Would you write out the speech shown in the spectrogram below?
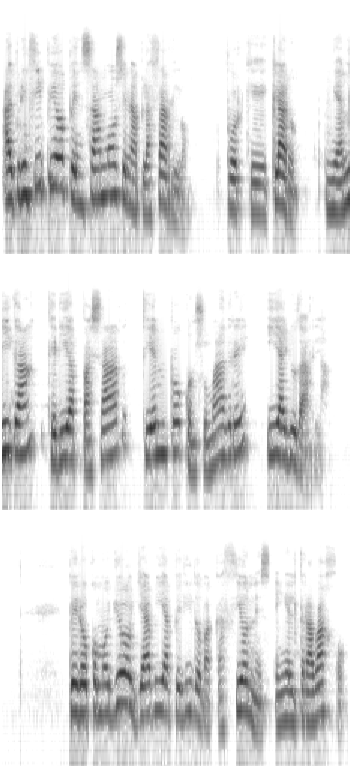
Al principio pensamos en aplazarlo, porque claro, mi amiga quería pasar tiempo con su madre y ayudarla. Pero como yo ya había pedido vacaciones en el trabajo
